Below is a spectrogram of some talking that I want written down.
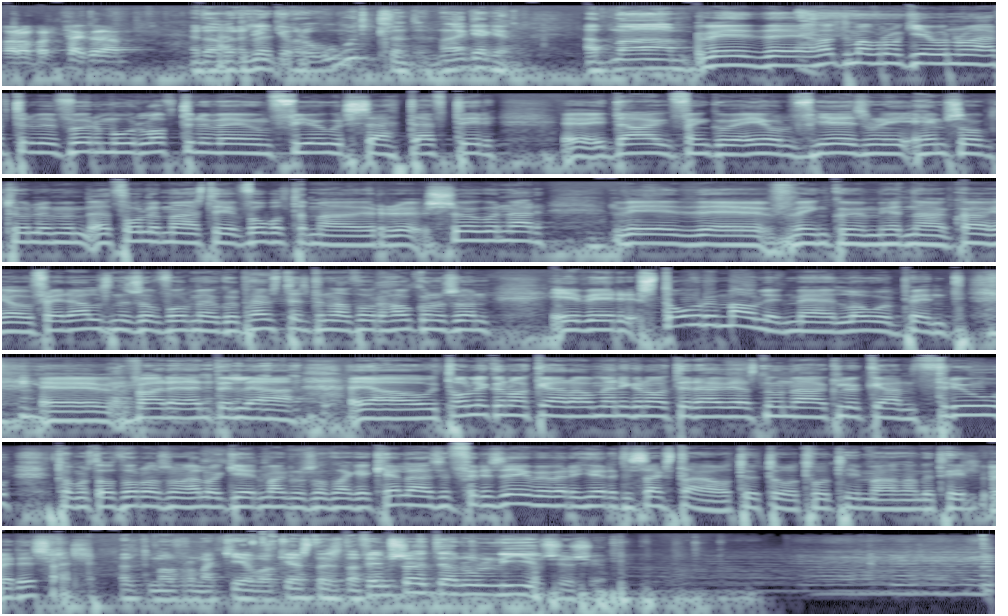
Bara bara, takk fyrir það. Er það að vera líka frá útlöndum? Það er ekki ekki. Þarna... Við uh, höldum áfram að gefa núna eftir að við förum úr loftinu við um fjögur sett eftir. Uh, í dag fengum við Ejólf Hjeðsson í heimsók um, uh, þólumæðasti fókbaltamaður sögunar. Við fengum hérna, hva, já, Freyri Allsnesson fór með okkur pefstildina, Þóri Hákonarsson yfir stóru málinn með Lower Pint. Farið endilega, já, tónleikan okkar á menninganóttir hefjast núna klukkan þrjú. Tómas Dóð Þórðarsson, Elva Geir Magnússon, þakka að kella þessi fyrir sig. Við verðum hér eftir 6 daga og 22 tíma þangar til verið sæl. Höldum áfram að gefa gestarista 570 0977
